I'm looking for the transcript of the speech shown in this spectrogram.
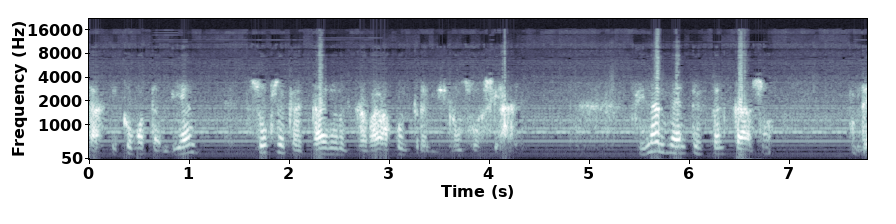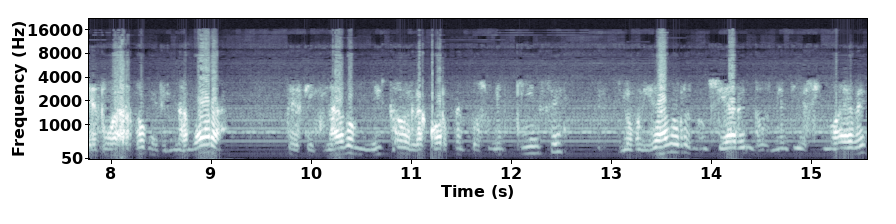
así como también subsecretario de Trabajo y Previsión Social. Finalmente está el caso de Eduardo Medina Mora, designado ministro de la Corte en 2015 y obligado a renunciar en 2019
